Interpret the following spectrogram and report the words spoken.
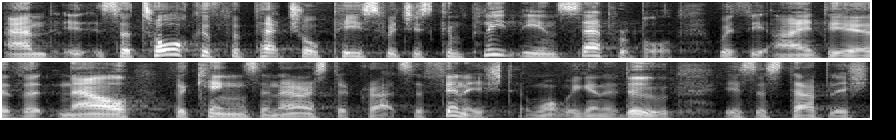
And it's a talk of perpetual peace which is completely inseparable with the idea that now the kings and aristocrats are finished, and what we're going to do is establish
